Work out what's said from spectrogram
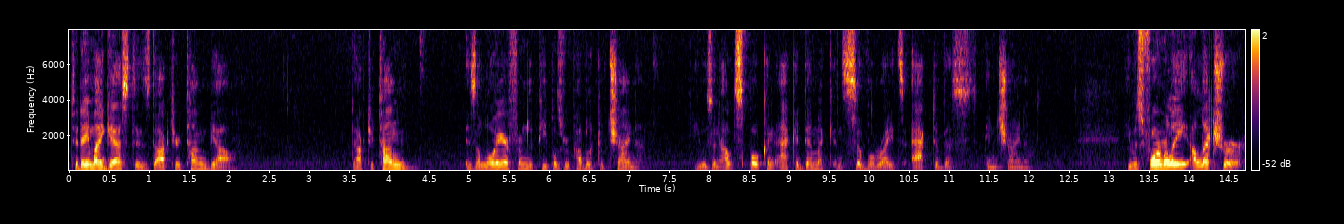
Today my guest is Dr. Teng Biao. Dr. Teng is a lawyer from the People's Republic of China. He was an outspoken academic and civil rights activist in China. He was formerly a lecturer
